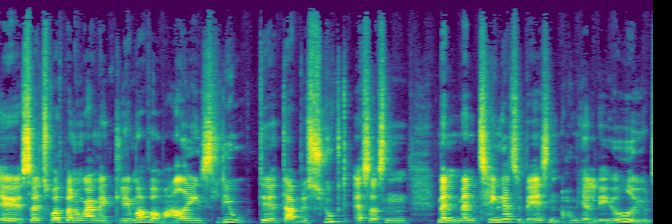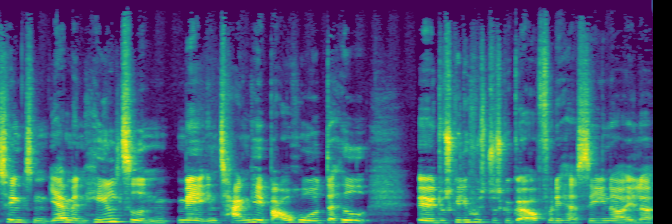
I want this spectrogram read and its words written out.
Øh, så jeg tror også bare nogle gange, man glemmer, hvor meget ens liv, det, der blev slugt. Altså sådan, man, man tænker tilbage sådan, om jeg lavede jo ting sådan, ja, men hele tiden med en tanke i baghovedet, der hed, øh, du skal lige huske, du skal gøre op for det her senere, eller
